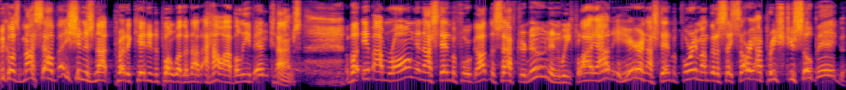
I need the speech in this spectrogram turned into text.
Because my salvation is not predicated upon whether or not how I believe end times. But if I'm wrong and I stand before God this afternoon and we fly out of here and I stand before Him, I'm going to say, Sorry, I preached you so big.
